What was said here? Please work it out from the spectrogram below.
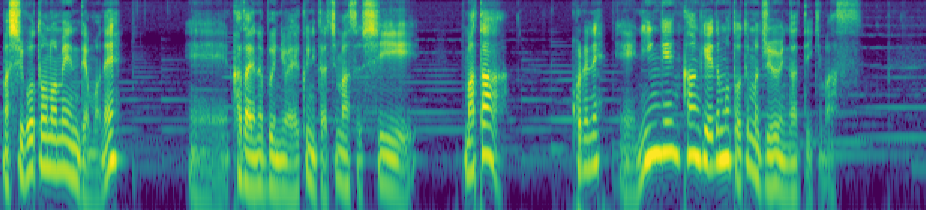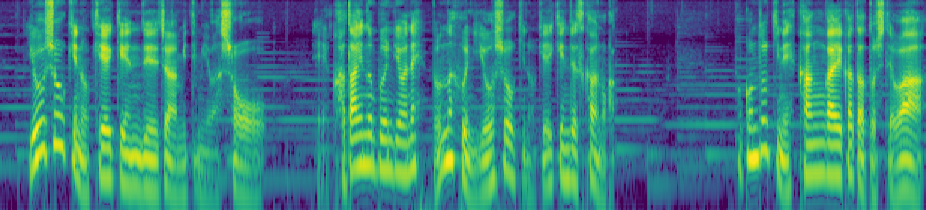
まあ、仕事の面でもね、えー、課題の分離は役に立ちますし、また、これね、人間関係でもとても重要になっていきます。幼少期の経験でじゃあ見てみましょう。課題の分離はね、どんな風に幼少期の経験で使うのか。この時ね、考え方としては、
